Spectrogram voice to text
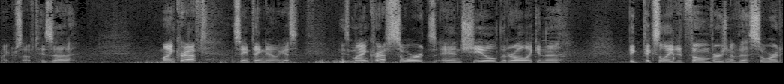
Microsoft, his uh, Minecraft. Same thing now, I guess. His Minecraft swords and shield that are all like in the big pixelated foam version of the sword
